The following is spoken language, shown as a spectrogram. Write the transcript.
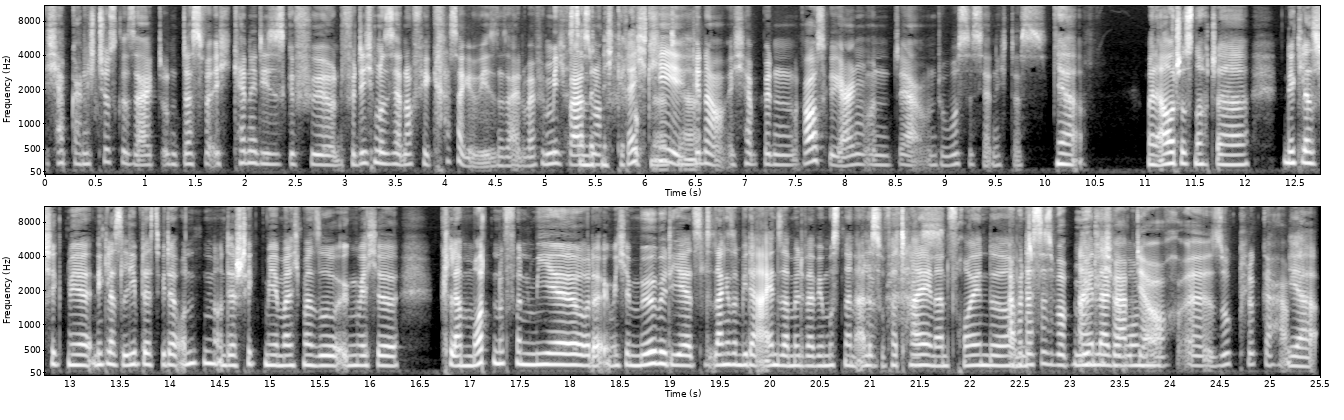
ich habe gar nicht Tschüss gesagt. Und das war, ich kenne dieses Gefühl. Und für dich muss es ja noch viel krasser gewesen sein, weil für mich war es nur, nicht gerechnet, okay, ja. genau, ich hab, bin rausgegangen und ja, und du wusstest ja nicht, dass. Ja. Mein Auto ist noch da. Niklas schickt mir, Niklas lebt jetzt wieder unten und der schickt mir manchmal so irgendwelche Klamotten von mir oder irgendwelche Möbel, die er jetzt langsam wieder einsammelt, weil wir mussten dann alles Ja, so verteilen an Freunde. Aber das überhaupt möglich war, habt ihr Einlagerungen. auch äh, so Glück gehabt. Ja,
